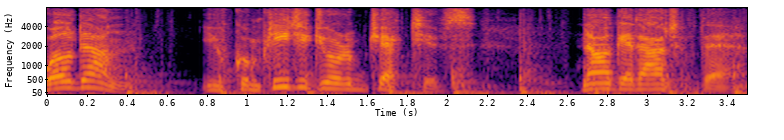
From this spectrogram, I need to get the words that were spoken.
Well done. You've completed your objectives. Now get out of there.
